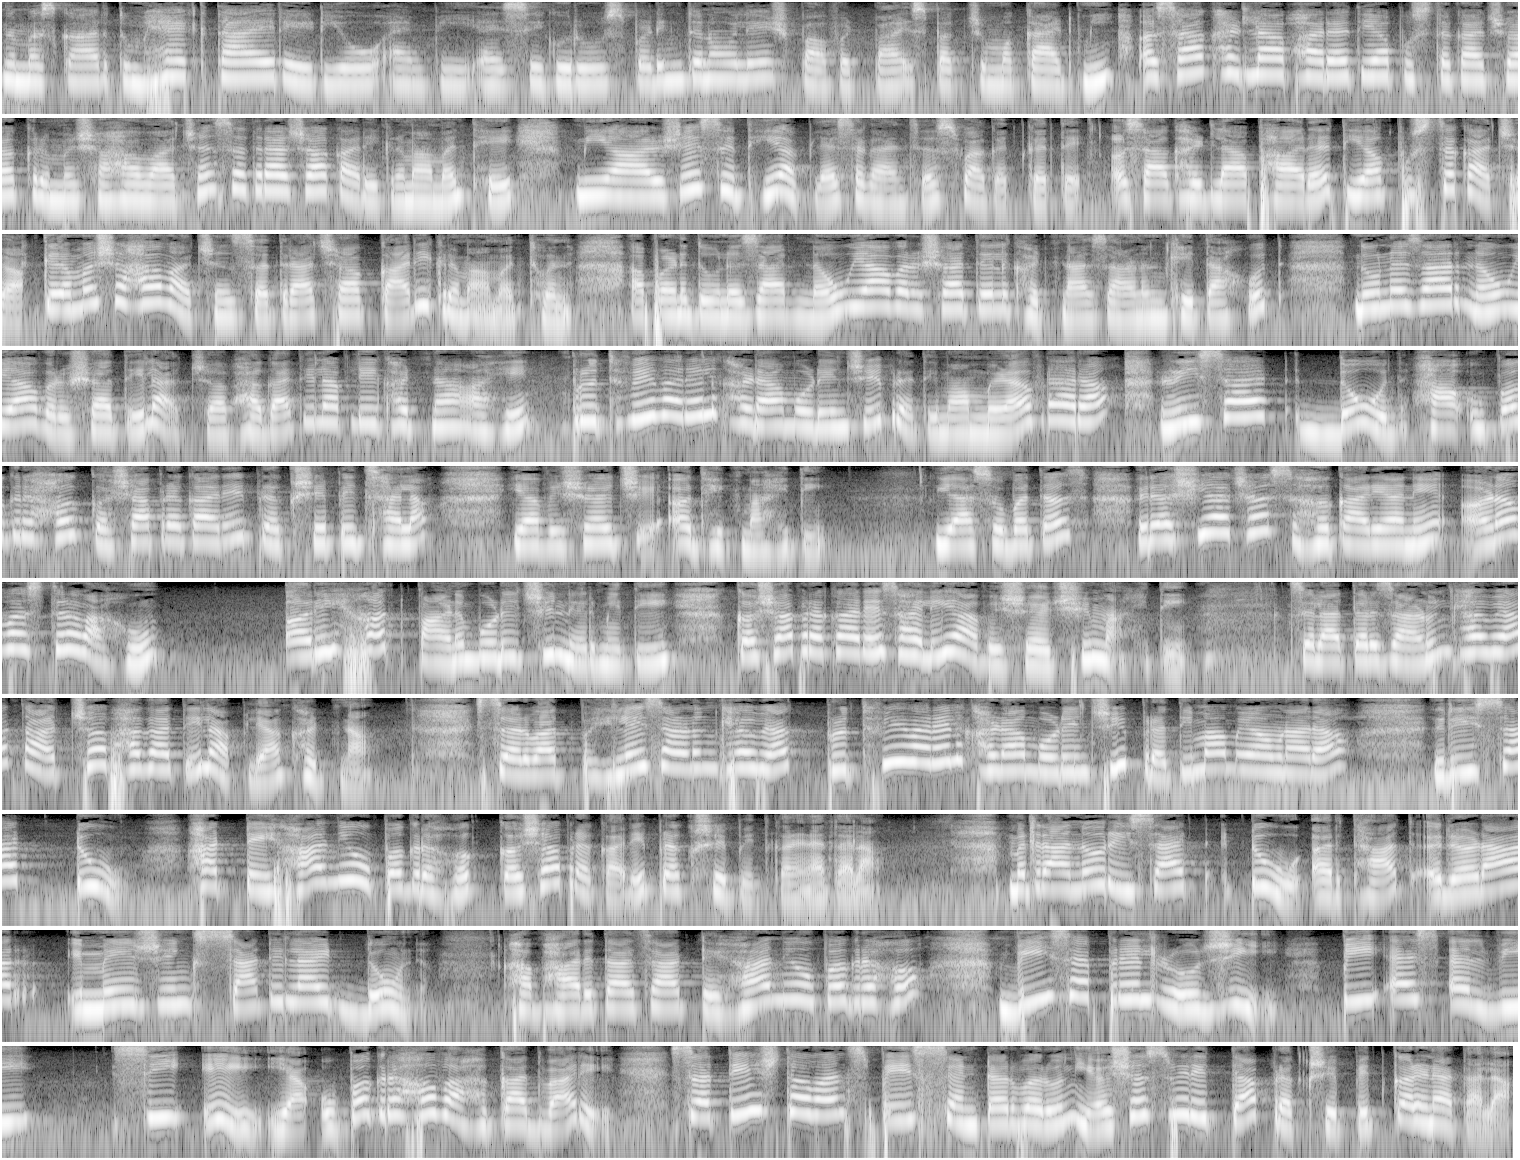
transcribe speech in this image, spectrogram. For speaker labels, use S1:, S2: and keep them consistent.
S1: नमस्कार तुम्ही ऐकताय radio M P S C Guru spreading the knowledge powered by spectrum academy. असा खडला भारत या पुस्तकाच्या क्रमशः वाचन सत्राच्या कार्यक्रमामध्ये मी आर जे सिद्धी आपल्या सगळ्यांचं स्वागत करते. असा घडला भारत या पुस्तकाच्या क्रमशः वाचन सत्राच्या कार्यक्रमामधून आपण दोन हजार नऊ या वर्षातील घटना जाणून घेत आहोत. दोन हजार नऊ या वर्षातील आजच्या भागातील आपली घटना आहे. पृथ्वीवरील घडामोडींची प्रतिमा मिळवणारा रिसॅट दोन हा उपग्रह कशा प्रकारे प्रक्षेपित झाला या विषयाची अधिक माहिती. यासोबतच रशियाच्या सहकार्याने अणवस्त्रवाहू अरिहत पाणबुडीची निर्मिती कशा प्रकारे झाली याविषयीची माहिती. चला तर जाणून घेऊयात आजच्या भागातील आपल्या घटना. सर्वात पहिले जाणून घेऊयात पृथ्वीवरील घडामोडींची प्रतिमा मिळवणारा रिसॅट टू हा टेहानी उपग्रह कशा प्रकारे प्रक्षेपित करण्यात आला? मित्रांनो रिसॅट टू अर्थात रडार इमेजिंग सॅटेलाईट दोन हा भारताचा टेहानी उपग्रह वीस एप्रिल रोजी P S L V C A या उपग्रह वाहकाद्वारे सतीश धवन स्पेस सेंटरवरून यशस्वीरित्या प्रक्षेपित करण्यात आला.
